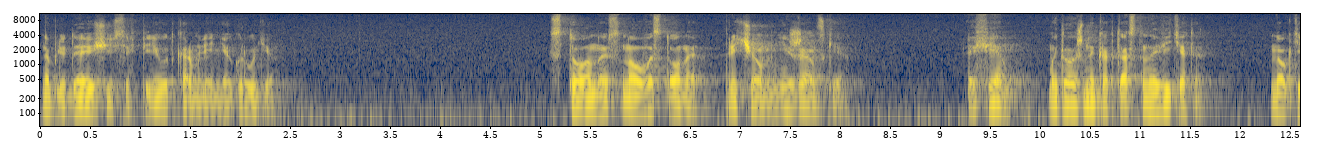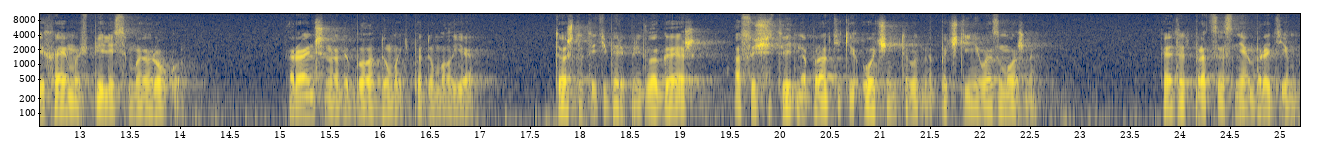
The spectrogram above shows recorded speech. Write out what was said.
наблюдающееся в период кормления грудью. Стоны, снова стоны, причем не женские. Эфем, мы должны как-то остановить это. Ногти Хайма впились в мою руку. Раньше надо было думать, подумал я. То, что ты теперь предлагаешь, осуществить на практике очень трудно, почти невозможно. Этот процесс необратим,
